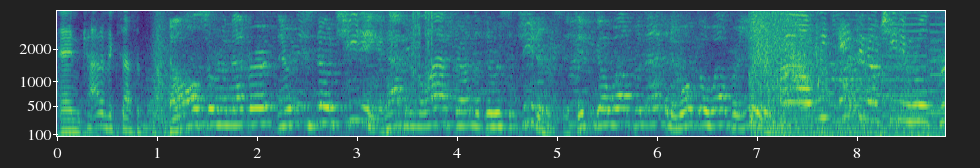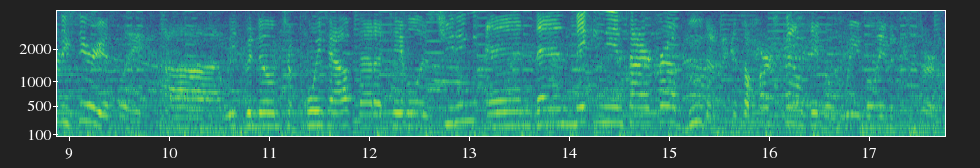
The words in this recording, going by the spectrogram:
and kind of accessible. Now also remember, there is no cheating. It happened in the last round that there were some cheaters. It didn't go well for them and it won't go well for you. Uh, we take the no cheating rule pretty seriously. Uh, we've been known to point out that a table is cheating and then making the entire crowd boo them. It's a harsh penalty, but we believe it's deserved.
